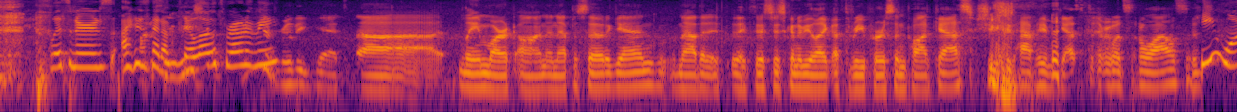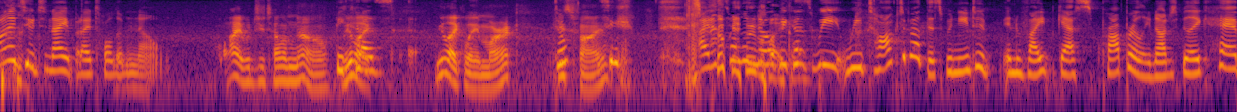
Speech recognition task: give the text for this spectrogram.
Listeners, I just had a pillow should- thrown at me. really get uh, lame Mark on an episode again. Now that it, if there's just going to be like a three-person podcast, she should have him guest every once in a while. So He wanted to tonight, but I told him no why would you tell him no? because we like, we like lame Mark. He's fine. I just want to know no like because we we talked about this. We need to invite guests properly, not just be like, "Hey,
